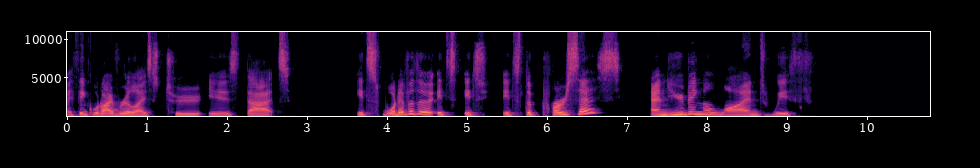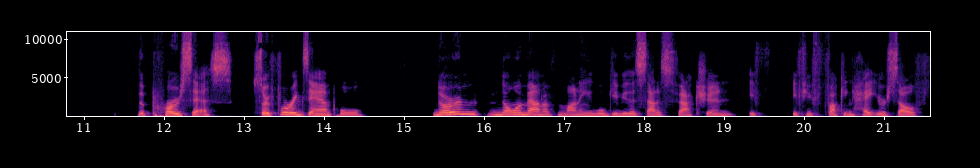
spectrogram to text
i think what i've realized too is that it's whatever the it's it's it's the process and you being aligned with the process so for example no no amount of money will give you the satisfaction if if you fucking hate yourself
